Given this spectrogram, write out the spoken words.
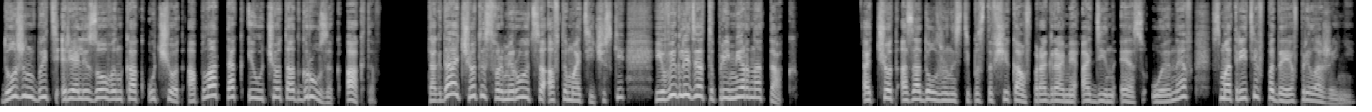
должен быть реализован как учет оплат, так и учет отгрузок, актов. Тогда отчеты сформируются автоматически и выглядят примерно так. Отчет о задолженности поставщикам в программе 1С УНФ смотрите в PDF-приложении.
